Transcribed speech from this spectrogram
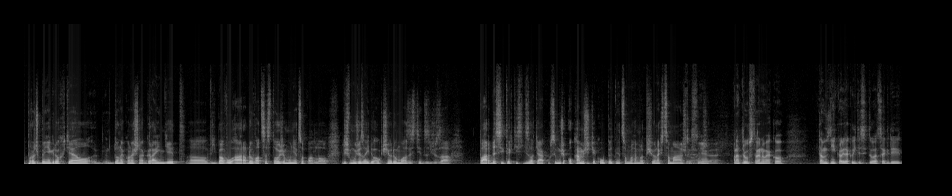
proč by někdo chtěl do nekonečna grindit uh, výbavu a radovat se z toho, že mu něco padlo, když může zajít do aukčního domu a zjistit, že za pár desítek tisíc zlatáků si může okamžitě koupit něco mnohem lepšího, než co máš. Přesně. A na druhou stranu jako tam vznikaly takové ty situace, kdy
